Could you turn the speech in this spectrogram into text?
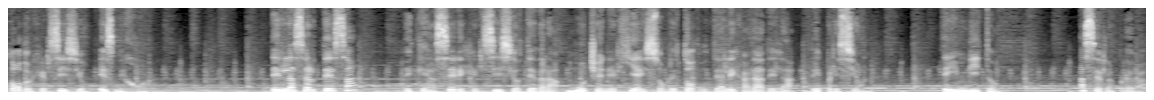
todo ejercicio es mejor. Ten la certeza de que hacer ejercicio te dará mucha energía y sobre todo te alejará de la depresión. Te invito a hacer la prueba.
